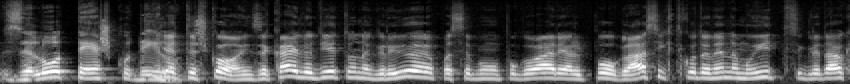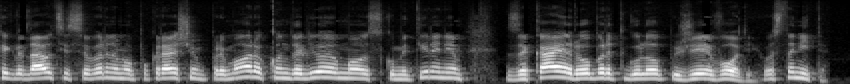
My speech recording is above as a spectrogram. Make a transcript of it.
zelo težko delo. Je težko. In zakaj ljudje to nagrajujejo, pa se bomo pogovarjali po glasih, tako da ne namojiti, gledalke, gledalci, se vrnemo po krajšem premoru, ko nadaljujemo s komentiranjem, zakaj Robert Golob že vodi. Ostanite.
